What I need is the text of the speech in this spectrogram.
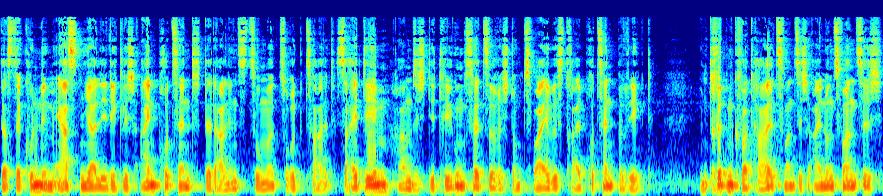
dass der Kunde im ersten Jahr lediglich ein Prozent der Darlehenssumme zurückzahlt. Seitdem haben sich die Tilgungssätze Richtung zwei bis drei Prozent bewegt. Im dritten Quartal 2021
